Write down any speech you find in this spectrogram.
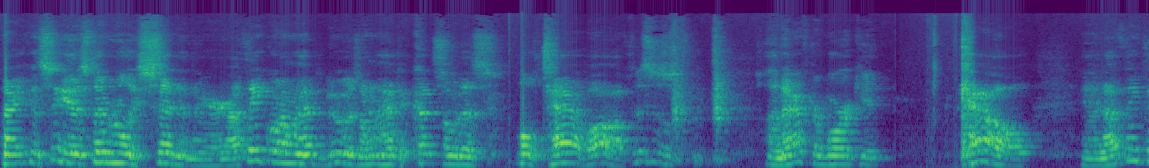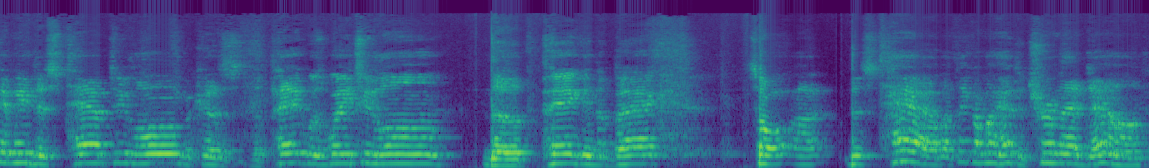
Now you can see this doesn't really sit in there. I think what I'm going to have to do is I'm going to have to cut some of this little tab off. This is an aftermarket cowl and I think they made this tab too long because the peg was way too long. The peg in the back. So uh, this tab, I think I might have to trim that down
